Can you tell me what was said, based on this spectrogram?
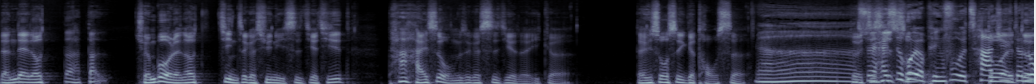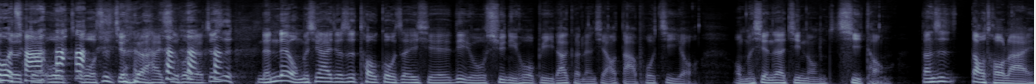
人类都大大全部人都进这个虚拟世界，其实它还是我们这个世界的一个，等于说是一个投射。啊，对所以还是会有贫富差距的对落差。对我我是觉得还是会有，就是人类我们现在就是透过这一些，例如虚拟货币，它可能想要打破既有我们现在金融系统，但是到头来，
